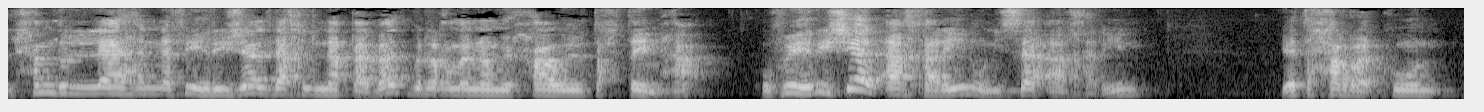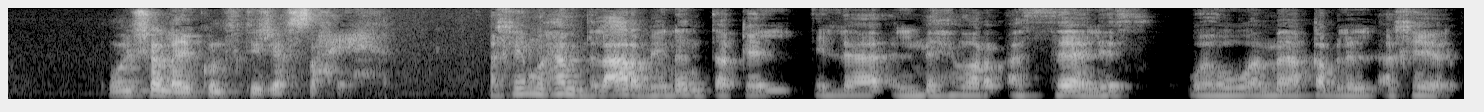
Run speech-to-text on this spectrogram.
الحمد لله أن فيه رجال داخل النقابات بالرغم أنهم يحاولون تحطيمها. وفيه رجال آخرين ونساء آخرين يتحركون وإن شاء الله يكون في اتجاه صحيح. أخي محمد العربي ننتقل إلى المحور الثالث وهو ما قبل الأخير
